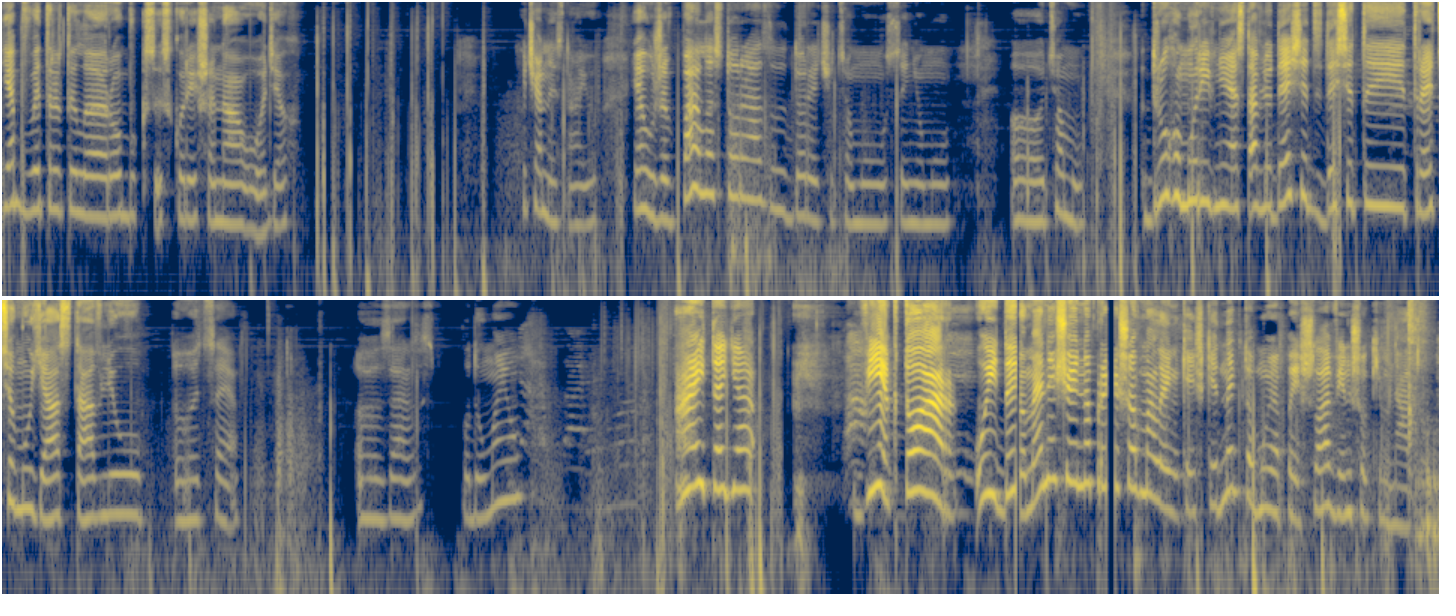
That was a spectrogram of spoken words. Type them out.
Я б витратила робукси скоріше на одяг. Хоча не знаю. Я вже впала сто разів, до речі, цьому синьому. Е, цьому. Другому рівню я ставлю 10, з 10 третьому я ставлю е, це. Е, зараз подумаю. Ай, та я. Віктор! Уйди! До мене щойно прийшов маленький шкідник, тому я пішла в іншу кімнату.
